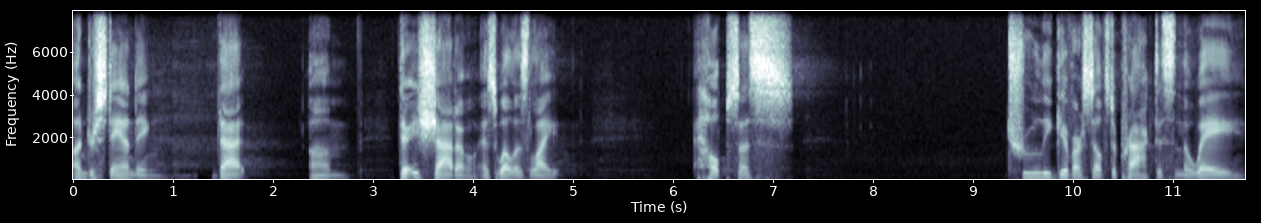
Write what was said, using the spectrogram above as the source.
understanding that um, there is shadow as well as light helps us truly give ourselves to practice in the way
